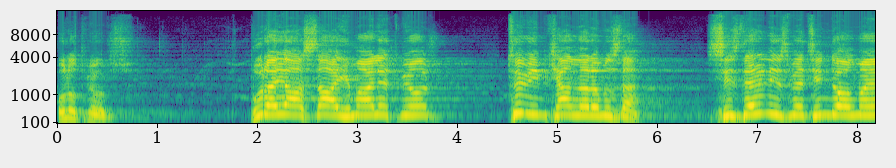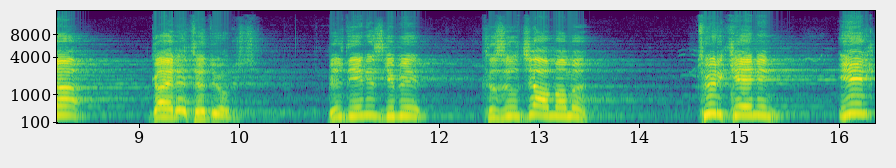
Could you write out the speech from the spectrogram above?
Unutmuyoruz. Burayı asla ihmal etmiyor. Tüm imkanlarımızla sizlerin hizmetinde olmaya gayret ediyoruz. Bildiğiniz gibi Kızılcahamam'ı Türkiye'nin ilk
